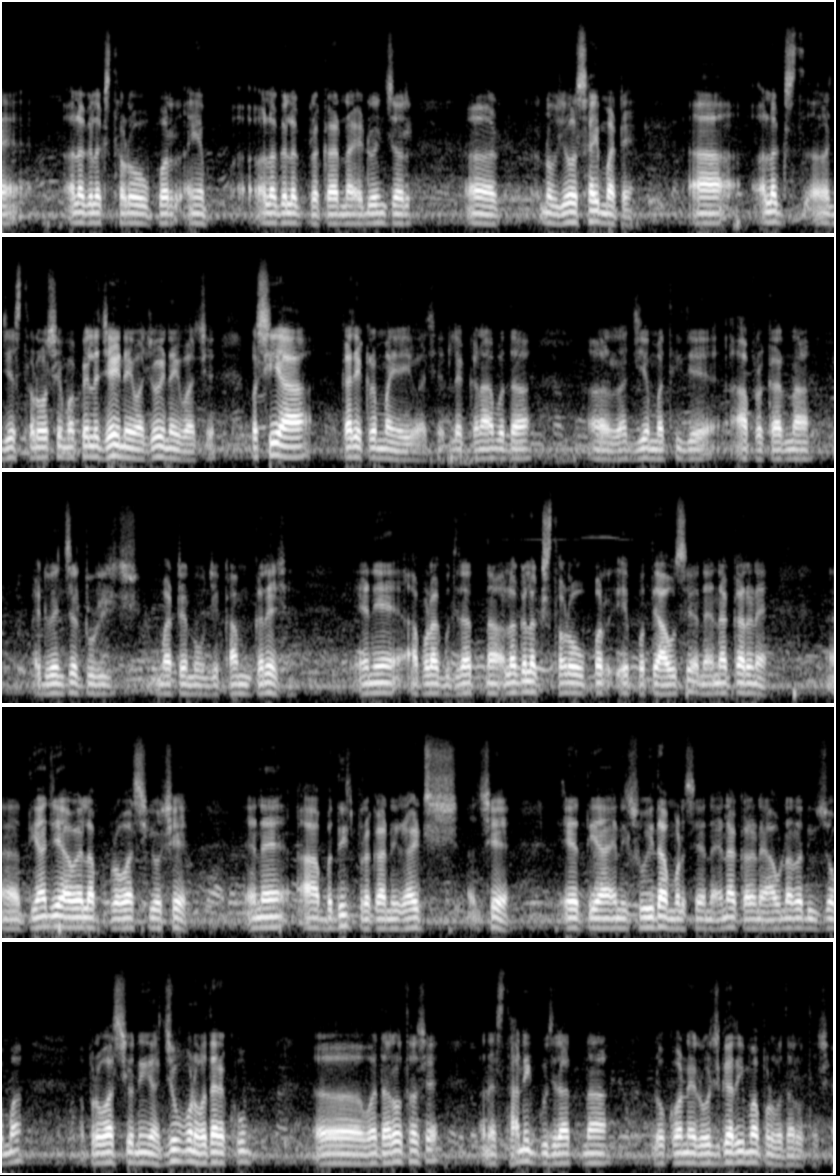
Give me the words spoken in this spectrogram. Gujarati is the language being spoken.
અલગ અલગ સ્થળો ઉપર અહીંયા અલગ અલગ પ્રકારના એડવેન્ચર નો વ્યવસાય માટે આ અલગ જે સ્થળો છે એમાં પહેલાં જઈને આવ્યા, જોઈને આવ્યા છે. પછી આ કાર્યક્રમમાં આવ્યા છે. એટલે ઘણા બધા રાજ્યમાંથી જે આ પ્રકારના એડવેન્ચર ટુરિસ્ટ માટેનું જે કામ કરે છે, એને આપણા ગુજરાતના અલગ અલગ સ્થળો ઉપર એ પોતે આવશે અને એના કારણે ત્યાં જે આવેલા પ્રવાસીઓ છે, એને આ બધી જ પ્રકારની રાઇડ્સ છે, એ ત્યાં એની સુવિધા મળશે અને એના કારણે આવનારા દિવસોમાં પ્રવાસીઓની હજુ પણ વધારે ખૂબ વધારો થશે અને સ્થાનિક ગુજરાતના લોકોને રોજગારીમાં પણ વધારો થશે.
